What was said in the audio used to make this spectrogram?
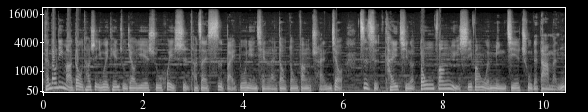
谈到利玛窦，他是一位天主教耶稣会士，他在四百多年前来到东方传教，自此开启了东方与西方文明接触的大门。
